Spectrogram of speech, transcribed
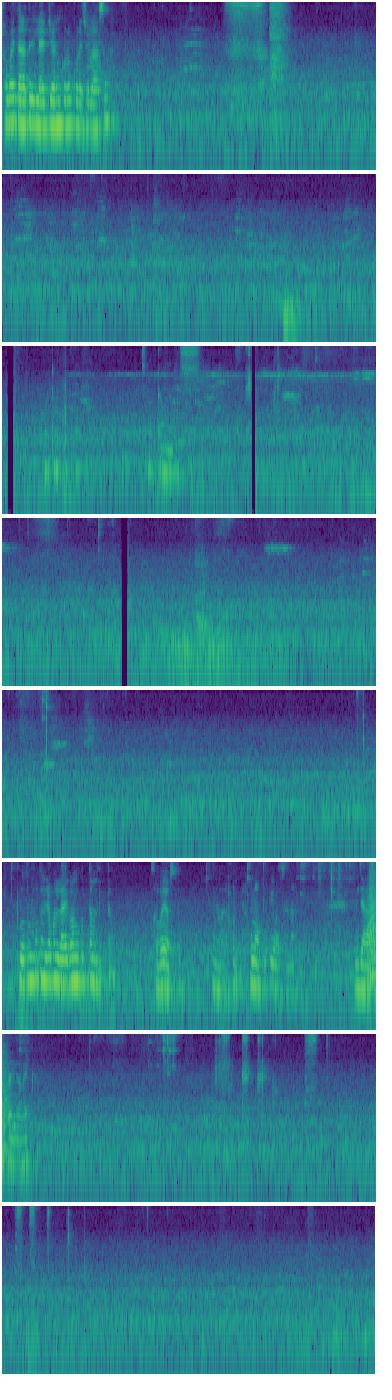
সবাই তাড়াতাড়ি live join করো করে চলে আসো কটা বাজে? ছটা উনিশ প্রথম প্রথম যখন লাইভ অন করতাম, দেখতাম সবাই আসতো। এখন এখন অত কেউ আসে না। যা আছে তাই অনেক।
